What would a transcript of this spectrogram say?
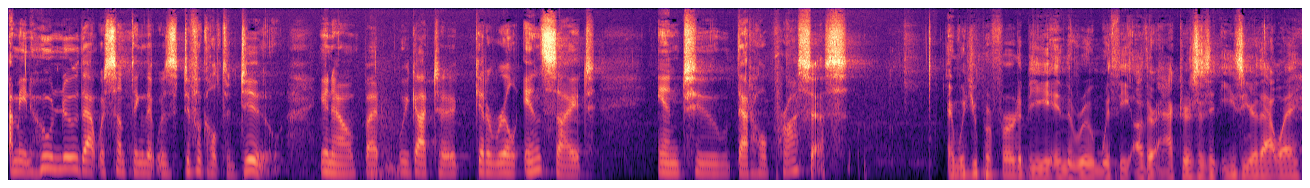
I mean, who knew that was something that was difficult to do, you know? But we got to get a real insight into that whole process. And would you prefer to be in the room with the other actors? Is it easier that way?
